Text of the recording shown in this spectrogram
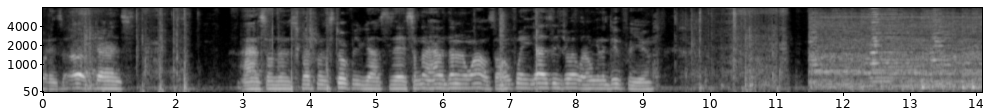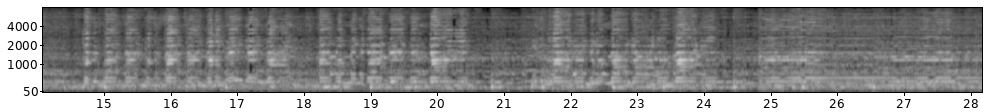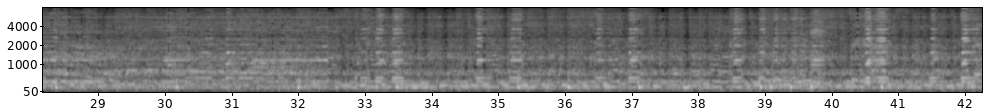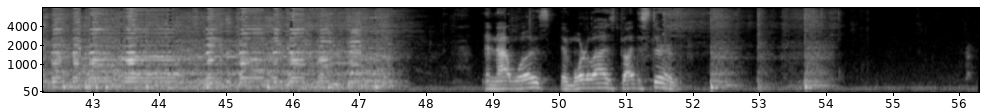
What is up, guys? I have something special in store for you guys today. Something I haven't done in a while. So hopefully you guys enjoy what I'm gonna do for you. And that was Immortalized by Disturbed.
